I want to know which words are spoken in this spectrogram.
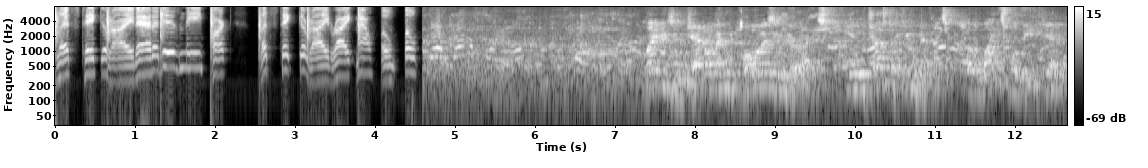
Let's take a ride at a Disney park. Let's take a ride right now. Oh, oh. Ladies and gentlemen, boys and girls, in just a few minutes, the lights will be dim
